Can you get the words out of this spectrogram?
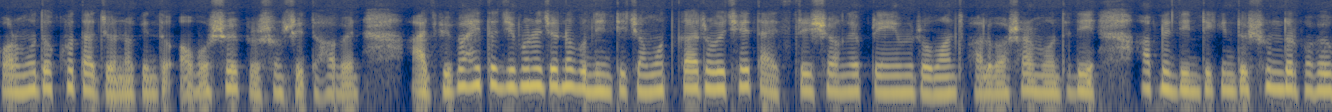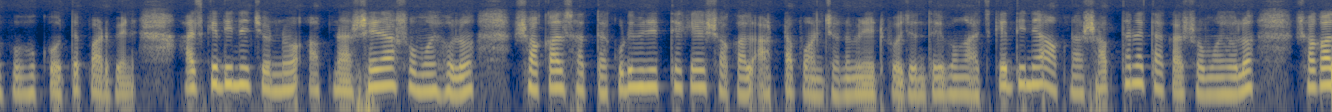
কর্মদক্ষতার জন্য কিন্তু অবশ্যই প্রশংসিত হবেন। আজ বিবাহিত জীবনের জন্য দিনটি চমৎকার রয়েছে, তাই স্ত্রীর সঙ্গে প্রেম রোমাঞ্চ ভালোবাসার মধ্যে দিয়ে আপনি দিনটি কিন্তু সুন্দরভাবে উপভোগ করতে পারবেন। আজকে দিনের জন্য আপনার সেরা সময় হলো সকাল সাতটা কুড়ি মিনিট থেকে সকাল আটটা পঞ্চান্ন মিনিট পর্যন্ত এবং আজকের দিনে আপনার সাবধানে থাকার সময় হলো সকাল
